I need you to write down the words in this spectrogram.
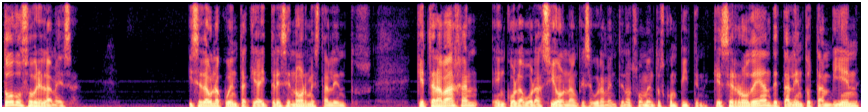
todo sobre la mesa y se da una cuenta que hay tres enormes talentos que trabajan en colaboración, aunque seguramente en otros momentos compiten, que se rodean de talento también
